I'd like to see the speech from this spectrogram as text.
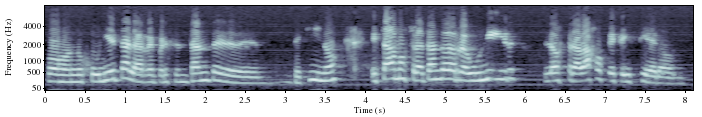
con Julieta, la representante de, de Kino, estábamos tratando de reunir los trabajos que se hicieron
